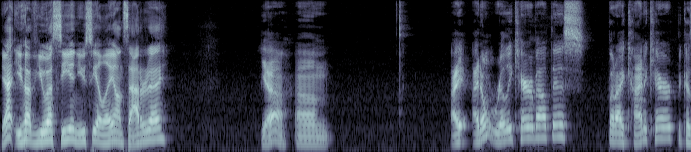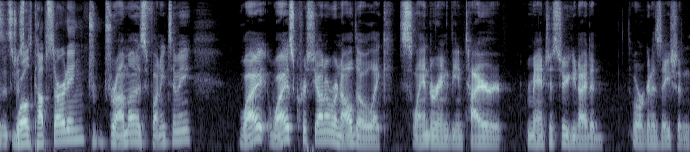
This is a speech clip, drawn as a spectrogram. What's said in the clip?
Yeah, you have USC and UCLA on Saturday. Yeah. Um I I don't really care about this, but I kind of care because it's just World Cup starting. dr- drama is funny to me. Why why is Cristiano Ronaldo like slandering the entire Manchester United organization?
